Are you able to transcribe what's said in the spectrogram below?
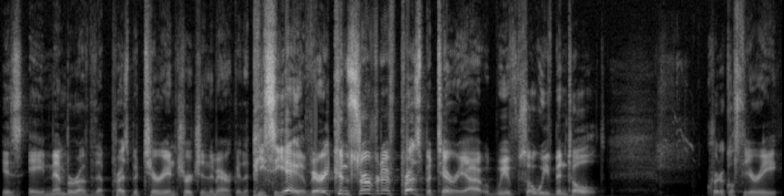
is a member of the Presbyterian Church in America, the PCA, a very conservative presbytery. Uh, we've so we've been told. Critical theory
